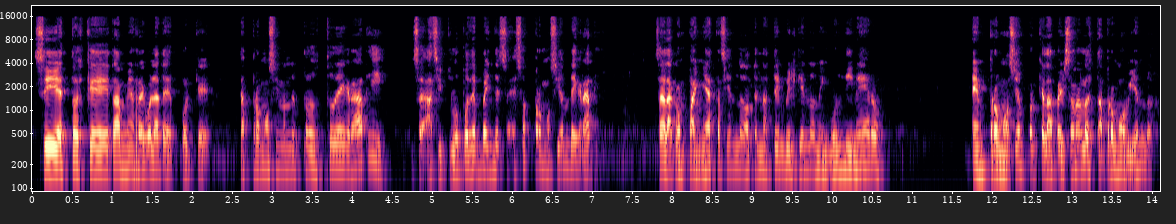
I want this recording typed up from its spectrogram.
Sí, esto es que también recuérdate, porque estás promocionando el producto de gratis. O sea, así tú lo puedes vender, eso es promoción de gratis. O sea, la compañía está haciendo, no, te, no está invirtiendo ningún dinero en promoción porque la persona lo está promoviendo.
